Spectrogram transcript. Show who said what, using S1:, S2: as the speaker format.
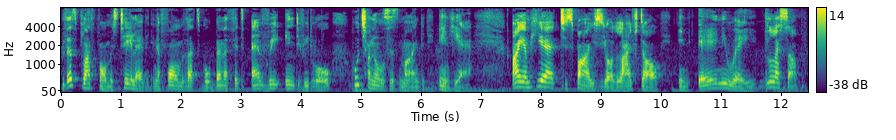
S1: this platform is tailored in a form that will benefit every individual who channels his mind in here. I am here to spice your lifestyle in any way. Bless up.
